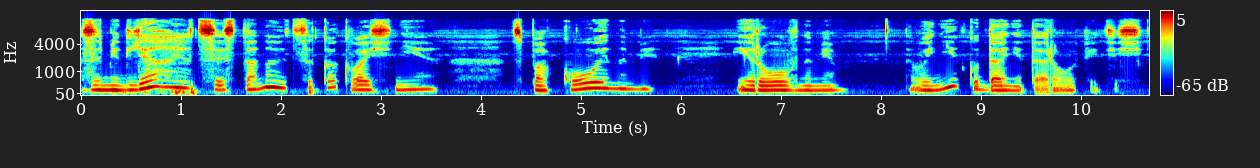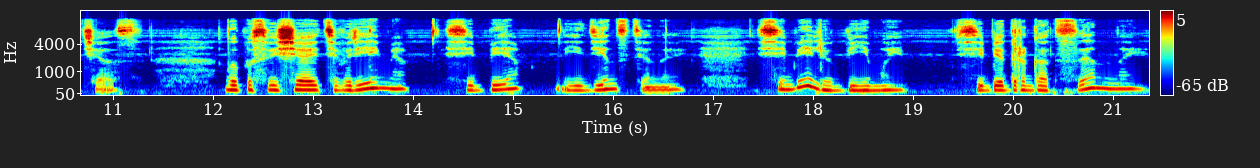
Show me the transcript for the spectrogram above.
замедляются и становятся как во сне, спокойными и ровными. Вы никуда не торопитесь сейчас. Вы посвящаете время себе единственной, себе любимой, себе драгоценной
